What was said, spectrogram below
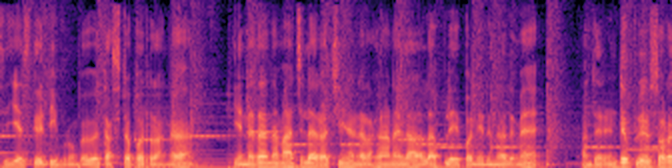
சிஎஸ்கே டீம் ரொம்பவே கஷ்டப்படுறாங்க. என்னதான் இந்த மேட்ச்சில் ரச்சின் அண்ட் ரஹானெல்லாம் நல்லா ப்ளே பண்ணியிருந்தாலுமே அந்த ரெண்டு பிளேயர்ஸோட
